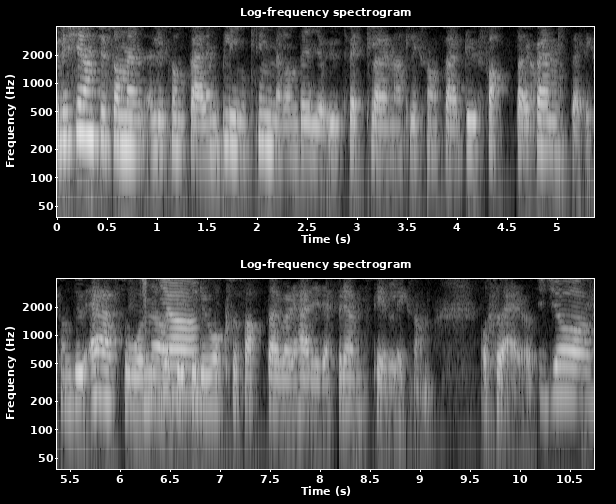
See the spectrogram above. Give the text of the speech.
För det känns ju som en, liksom så här, en blinkning mellan dig och utvecklaren att liksom så här, du fattar skämtet. Liksom. Du är så nördig Ja. så du också fattar vad det här är referens till. Liksom. Och sådär. Ja,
